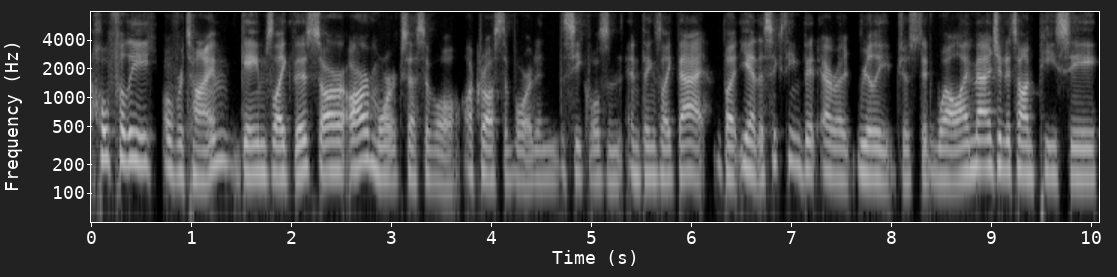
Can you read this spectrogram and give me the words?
hopefully over time games like this are are more accessible across the board and the sequels and, and things like that. But yeah, the 16-bit era really just did well. I imagine it's on PC.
